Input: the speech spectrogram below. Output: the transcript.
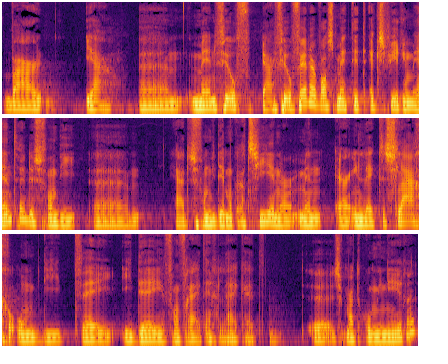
waar ja, um, men veel, ja, veel verder was met dit experiment. Hè, dus, van die, um, ja, dus van die democratie. En er, men erin leek te slagen om die twee ideeën van vrijheid en gelijkheid uh, zeg maar, te combineren.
